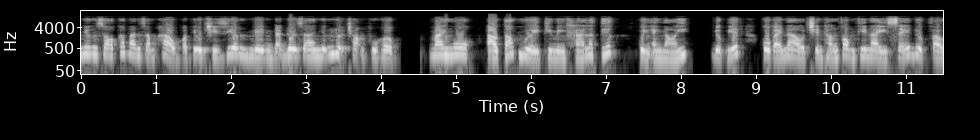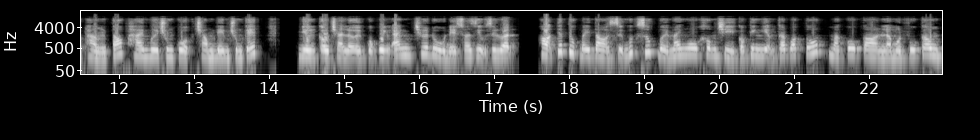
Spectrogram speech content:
nhưng do các ban giám khảo có tiêu chí riêng nên đã đưa ra những lựa chọn phù hợp. Mai Ngô, áo top 10 thì mình khá là tiếc, Quỳnh Anh nói. Được biết, cô gái nào chiến thắng vòng thi này sẽ được vào thẳng top 20 chung cuộc trong đêm chung kết. Nhưng câu trả lời của Quỳnh Anh chưa đủ để xoa dịu dư luận. Họ tiếp tục bày tỏ sự bức xúc bởi Mai Ngô không chỉ có kinh nghiệm catwalk tốt mà cô còn là một vũ công,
